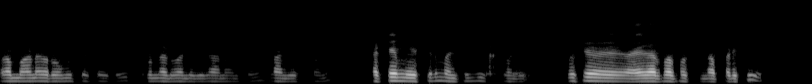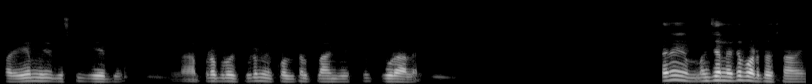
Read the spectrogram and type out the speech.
బ్రహ్మాండంగా రూమ్ సెట్ అయితే ఉన్నటువంటి విధానానికి ప్లాన్ చేసుకోండి కట్టే మేస్త్రి మంచిగా చూసుకోండి. చూసే అయ్యగారి పర్పస్ ఉన్నప్పటికీ మరి ఏం మిస్టేక్ చేయొద్దు. అప్పుడప్పుడు వచ్చి కూడా మేము కొలతలు ప్లాన్ చేసుకుని చూడాలి. కానీ మంచిగా అయితే పడుతుంది స్వామి.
